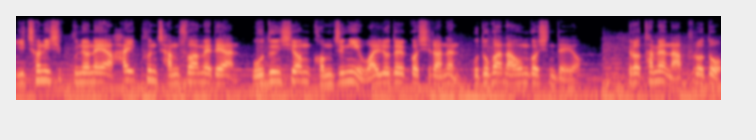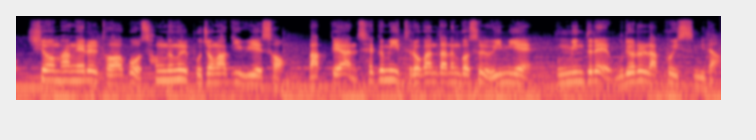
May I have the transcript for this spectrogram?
2029년에야 하이쿤 잠수함에 대한 모든 시험 검증이 완료될 것이라는 보도가 나온 것인데요. 그렇다면 앞으로도 시험 항해를 더하고 성능을 보정하기 위해서 막대한 세금이 들어간다는 것을 의미해 국민들의 우려를 낳고 있습니다.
